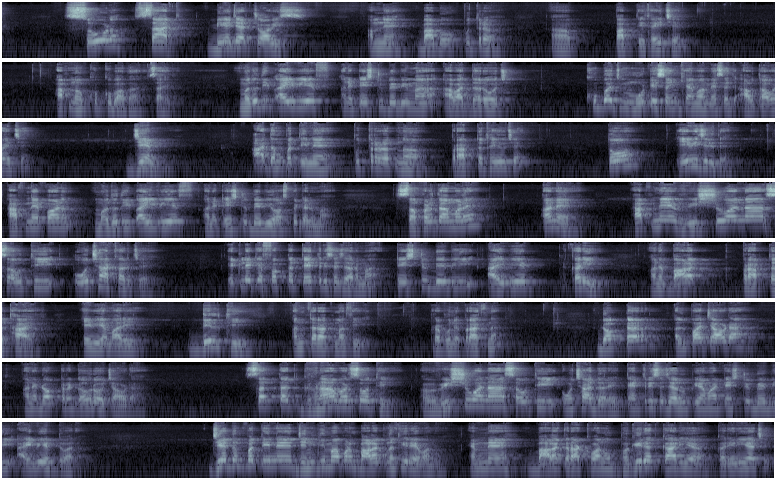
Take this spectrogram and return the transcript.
સોળ સાત બે હજાર ચોવીસ અમને બાબો પુત્ર પ્રાપ્તિ થઈ છે. આપનો ખૂબ ખૂબ આભાર, સાહેબ. મધુદીપ આઈવીએફ અને ટેસ્ટ ટુ બેબીમાં આવા દરરોજ ખૂબ જ મોટી સંખ્યામાં મેસેજ આવતા હોય છે. જેમ આ દંપતીને પુત્રરત્ન પ્રાપ્ત થયું છે. તો એવી જ રીતે આપને પણ મધુદીપ આઈવીએફ અને ટેસ્ટ ટુ બેબી હોસ્પિટલમાં સફળતા મળે અને આપને વિશ્વના સૌથી ઓછા ખર્ચે, એટલે કે ફક્ત તેત્રીસ હજારમાં ટેસ્ટ બેબી આઈવીએફ કરી અને બાળક પ્રાપ્ત થાય એવી અમારી દિલથી, અંતરાત્માથી પ્રભુને પ્રાર્થના. ડૉક્ટર અલ્પા ચાવડા અને ડૉક્ટર ગૌરવ ચાવડા સતત ઘણા વર્ષોથી વિશ્વના સૌથી ઓછા દરે તેત્રીસ હજાર રૂપિયામાં ટેસ્ટ બેબી આઈવીએફ દ્વારા. જે દંપતીને જિંદગીમાં પણ બાળક નથી રહેવાનું, એમને બાળક રાખવાનું ભગીરથ કાર્ય કરી રહ્યા છે.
